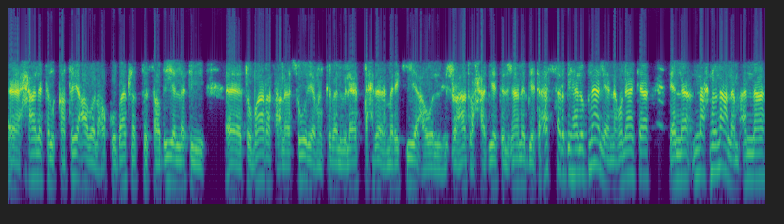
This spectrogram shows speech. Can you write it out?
آه، حالة القطيعة والعقوبات الاقتصادية التي آه، تمارس على سوريا من قبل الولايات المتحدة الأمريكية أو الإجراءات وحادية الجانب يتأثر بها لبنان لأن هناك لأن نحن نعلم أن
